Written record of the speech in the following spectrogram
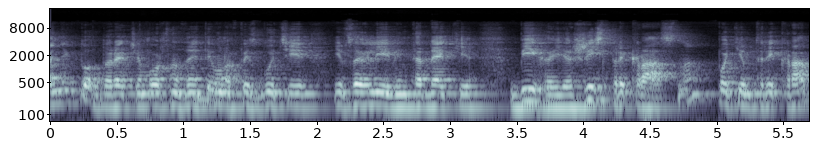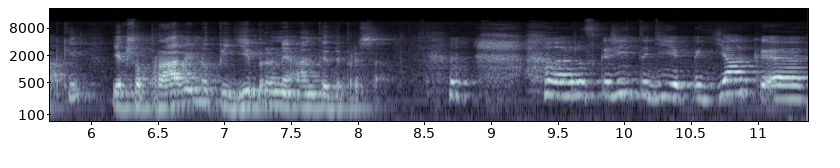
анекдот, до речі, можна знайти воно в Фейсбуці і взагалі в інтернеті бігає Жизнь прекрасна, потім три крапки, якщо правильно підібраний антидепресант. Розкажіть тоді, як- е,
